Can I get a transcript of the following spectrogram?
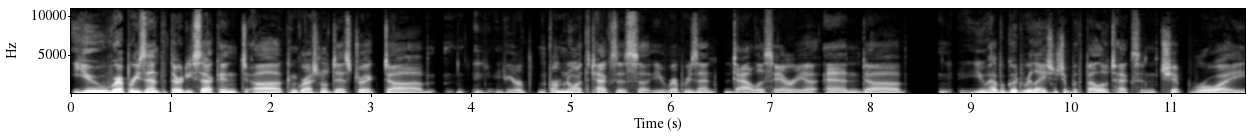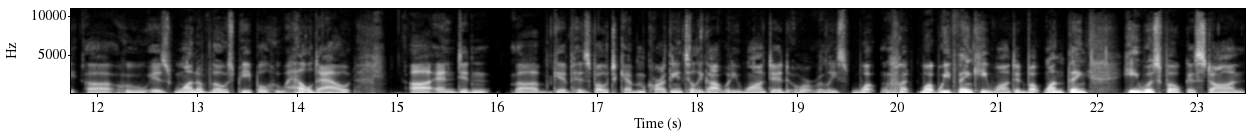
You represent the 32nd uh, congressional district. Uh, you're from North Texas. Uh, you represent Dallas area, and uh, you have a good relationship with fellow Texan Chip Roy, uh, who is one of those people who held out and didn't uh, give his vote to Kevin McCarthy until he got what he wanted, or at least what what, what we think he wanted. But one thing he was focused on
